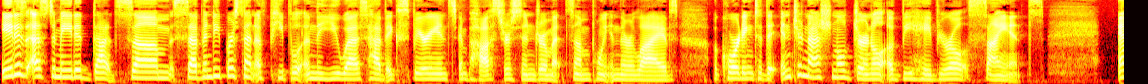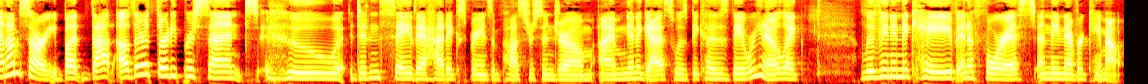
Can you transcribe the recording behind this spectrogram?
It is estimated that some 70% of people in the US have experienced imposter syndrome at some point in their lives, according to the International Journal of Behavioral Science. And I'm sorry, but that other 30% who didn't say they had experienced imposter syndrome, I'm going to guess was because they were, you know, like living in a cave in a forest and they never came out.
